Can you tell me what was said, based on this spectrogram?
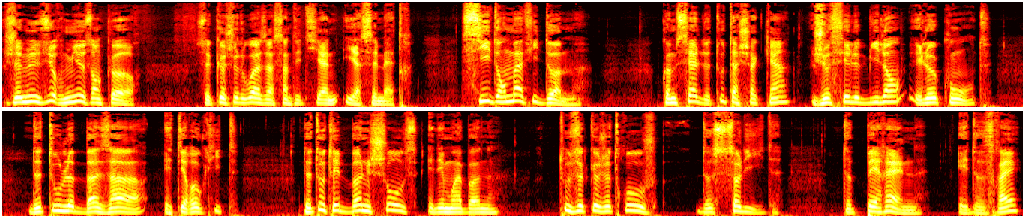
Je mesure mieux encore ce que je dois à Saint-Étienne et à ses maîtres. Si dans ma vie d'homme, comme celle de tout à chacun, je fais le bilan et le compte de tout le bazar hétéroclite, de toutes les bonnes choses et des moins bonnes, tout ce que je trouve de solide, de pérenne et de vrai,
